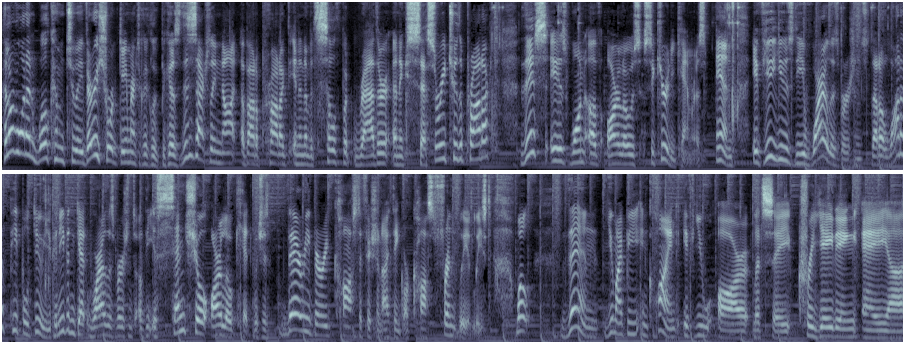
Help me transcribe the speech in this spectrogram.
Hello everyone and welcome to a very short Gamereactor Quick Look because this is actually not about a product in and of itself but rather an accessory to the product. This is one of Arlo's security cameras and if you use the wireless versions that a lot of people do, you can even get wireless versions of the essential Arlo kit which is very very cost efficient I think or cost friendly at least. Well, then you might be inclined if you are, let's say, creating a, uh,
